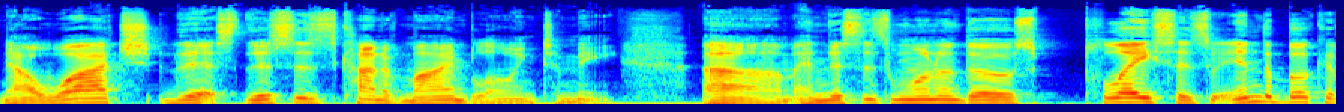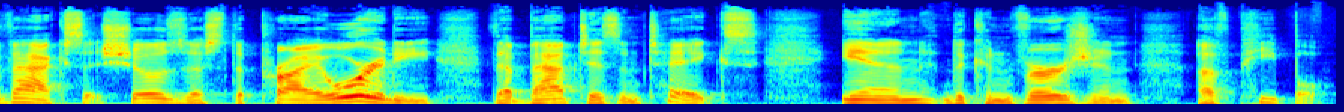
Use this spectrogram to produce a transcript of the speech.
Now, watch this. This is kind of mind blowing to me. Um, and this is one of those places in the book of Acts that shows us the priority that baptism takes in the conversion of people.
